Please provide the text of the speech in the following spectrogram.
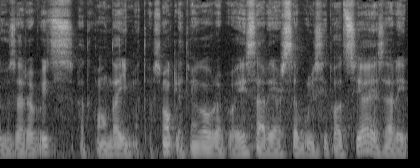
იუზერებიც რა თქმა უნდა იმატებს. მოკლედ მეგობრებო ეს არის არსებული სიტუაცია ეს არის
